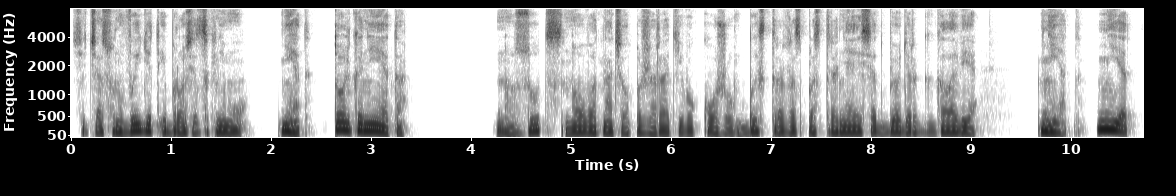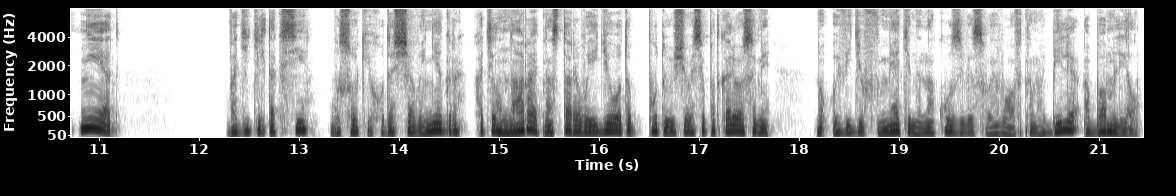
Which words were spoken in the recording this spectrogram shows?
Сейчас он выйдет и бросится к нему. Нет, только не это. Но зуд снова начал пожирать его кожу, быстро распространяясь от бедер к голове. «Нет, нет, нет!» Водитель такси, высокий худощавый негр, хотел наорать на старого идиота, путающегося под колесами, но, увидев вмятины на кузове своего автомобиля, обомлел.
